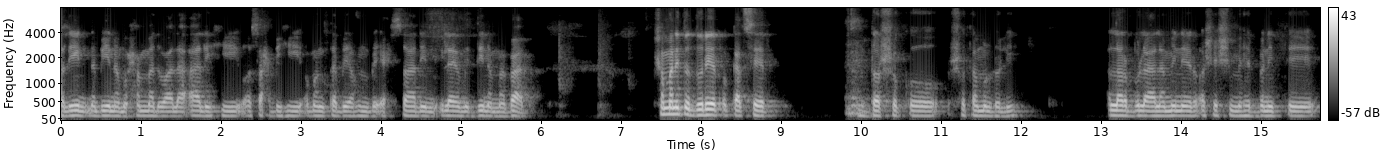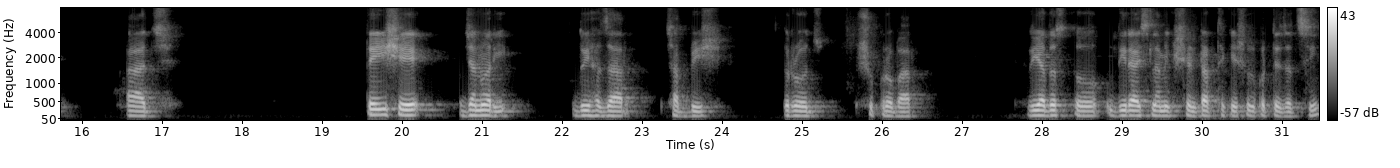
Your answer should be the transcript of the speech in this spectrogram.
المرسلين نبينا محمد وعلى آله وصحبه ومن تبعهم بإحسان إلى يوم الدين أما بعد সম্মানিত দূরের ও কাছের দর্শক ও শ্রোতামণ্ডলী আল্লাহ রাব্বুল আলমিনের অশেষ মেহেরবানিতে আজ তেইশে জানুয়ারি দুই হাজার ছাব্বিশ রোজ শুক্রবার রিয়াদস্ত দিরা ইসলামিক সেন্টার থেকে শুরু করতে যাচ্ছি।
